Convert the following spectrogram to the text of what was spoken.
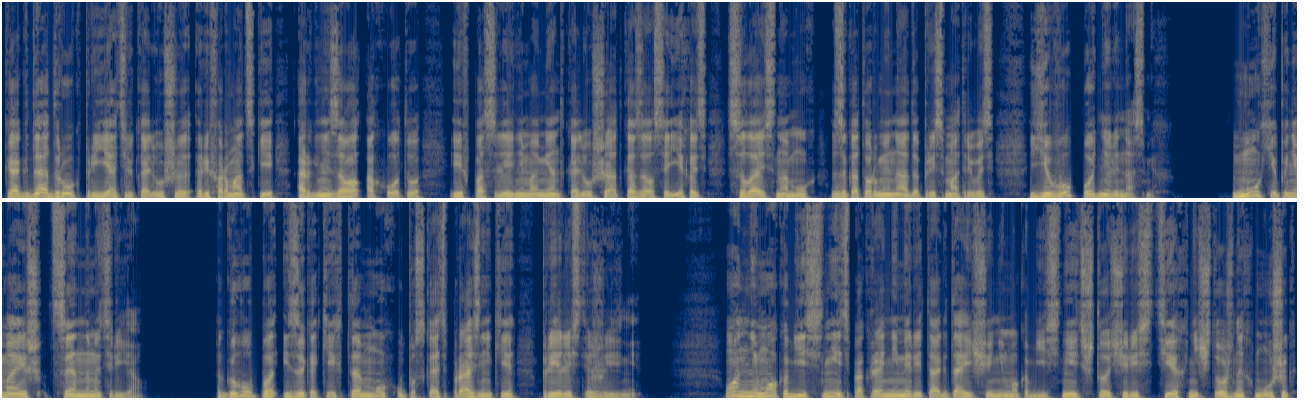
Когда друг-приятель Калюши Реформатский организовал охоту, и в последний момент Калюша отказался ехать, ссылаясь на мух, за которыми надо присматривать, его подняли на смех. Мухи, понимаешь, ценный материал. Глупо из-за каких-то мух упускать праздники, прелесть жизни. Он не мог объяснить, по крайней мере тогда еще не мог объяснить, что через тех ничтожных мушек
